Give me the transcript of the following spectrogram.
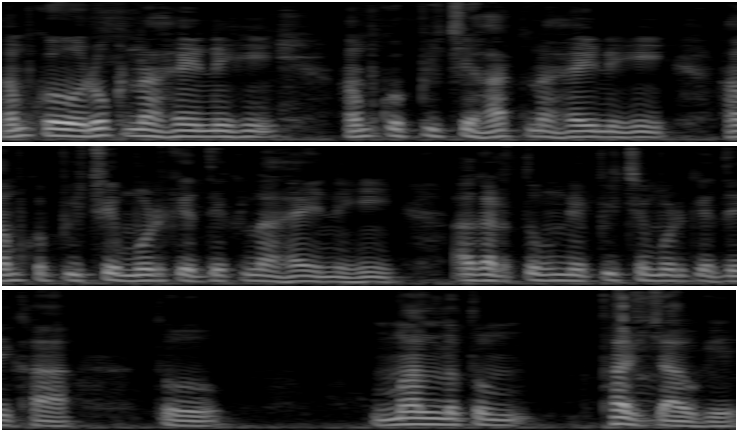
हमको रुकना है नहीं हमको पीछे हटना है नहीं, हमको पीछे मुड़ के देखना है नहीं। अगर तुमने पीछे मुड़ के देखा तो मान लो तुम फंस जाओगे।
